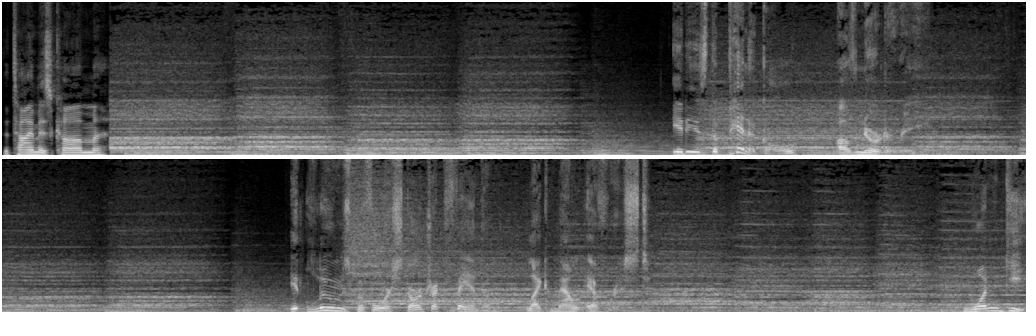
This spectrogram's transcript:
The time has come. It is the pinnacle of nerdery. It looms before Star Trek fandom like Mount Everest. One geek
